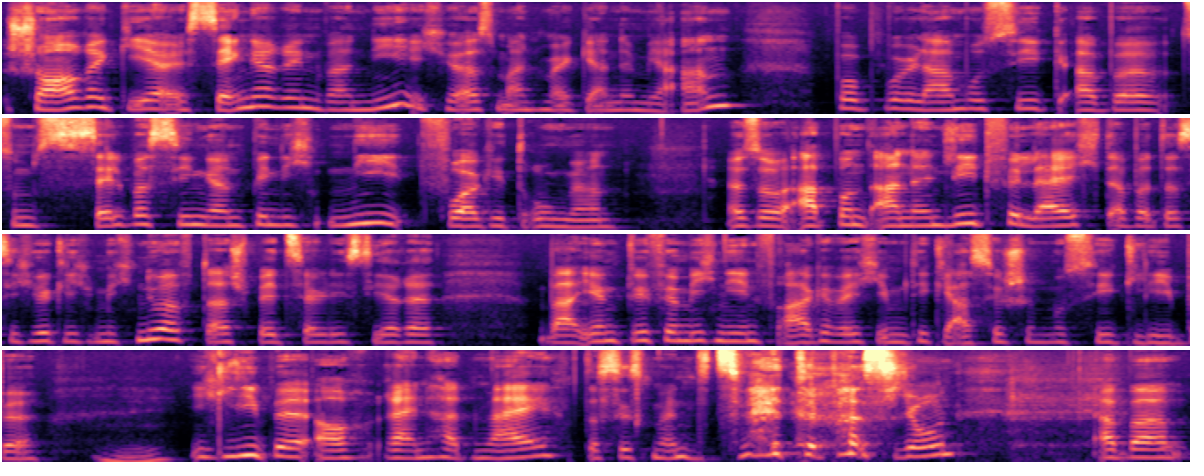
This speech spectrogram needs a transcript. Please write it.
Genre gehe als Sängerin, war nie. Ich höre es manchmal gerne mir an, Popularmusik, aber zum selber Singen bin ich nie vorgedrungen. Also ab und an ein Lied vielleicht, aber dass ich wirklich mich nur auf das spezialisiere, war irgendwie für mich nie in Frage, weil ich eben die klassische Musik liebe. Mhm. Ich liebe auch Reinhard May, das ist meine zweite Passion, aber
